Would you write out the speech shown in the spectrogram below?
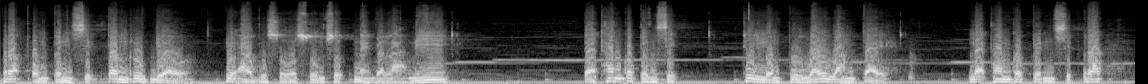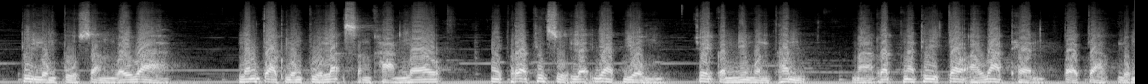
เพราะผมเป็นสิทธิ์ต้นรูปเดียวที่อาวุโสสูงสุดในเวลานี้ แต่ท่านก็เป็นสิทธิ์ที่หลวงปู่ไว้วางใจ และท่านก็เป็นสิทธิ์รักที่หลวงปู่สั่งไว้ว่า หลังจากหลวงปู่ละสังขารแล้ว ให้พระภิกษุและญาติโยม ช่วยกันนิมนต์ท่านมารับหน้าที่เจ้าอาวาสแทนต่อจากหลวง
